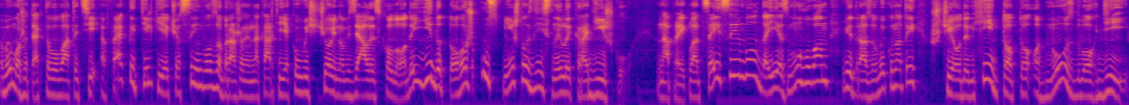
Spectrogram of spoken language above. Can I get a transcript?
Ви можете активувати ці ефекти тільки якщо символ, зображений на карті, яку ви щойно взяли з колоди, і до того ж успішно здійснили крадіжку. Наприклад, цей символ дає змогу вам відразу виконати ще один хід, тобто одну з двох дій.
